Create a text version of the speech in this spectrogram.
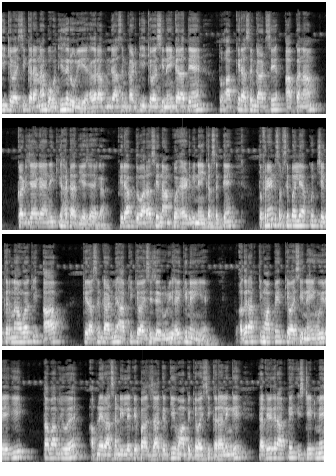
ई केवाईसी कराना बहुत ही ज़रूरी है। अगर आप अपने राशन कार्ड की ई केवाईसी नहीं कराते हैं तो आपके राशन कार्ड से आपका नाम कट जाएगा, यानी कि हटा दिया जाएगा। फिर आप दोबारा से नाम को ऐड भी नहीं कर सकते हैं। तो फ्रेंड सबसे पहले आपको चेक करना होगा कि आपके राशन कार्ड में आपकी के ज़रूरी है कि नहीं है। तो अगर आपकी वहाँ पे के नहीं हुई रहेगी तब आप जो है अपने राशन डीलर के पास जा करके वहाँ पे केवाईसी करा लेंगे या फिर अगर आपके स्टेट में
